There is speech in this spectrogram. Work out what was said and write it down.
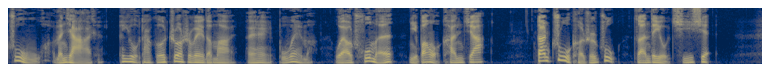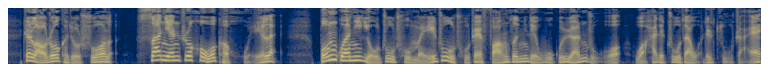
住我们家去。哎呦，大哥，这是为的嘛？哎，不为嘛，我要出门，你帮我看家，但住可是住，咱得有期限。这老周可就说了，三年之后我可回来，甭管你有住处没住处，这房子你得物归原主，我还得住在我这祖宅。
